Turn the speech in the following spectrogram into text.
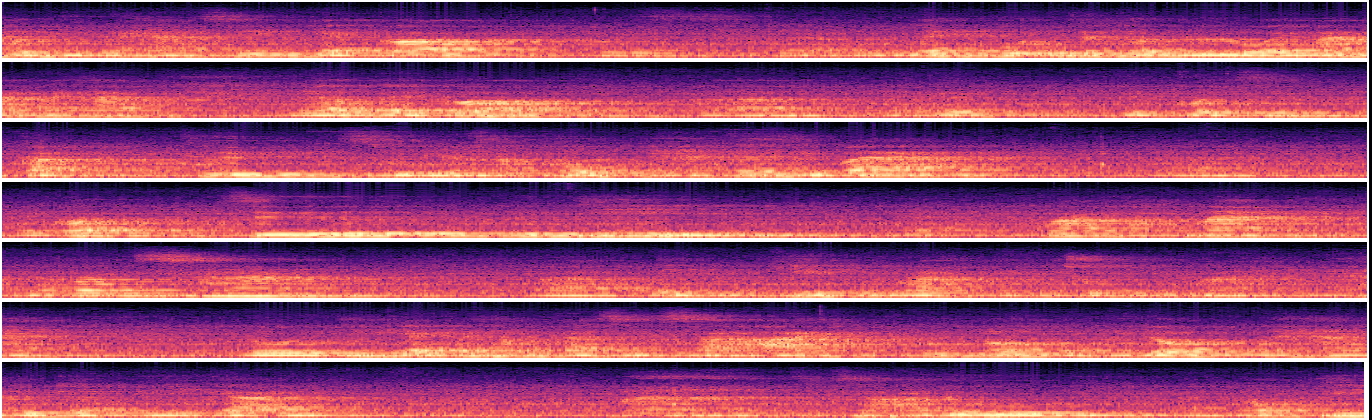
คนนี้นะฮะซึ่งแกก็เล่นหุ้นจนรวยมากนะครับ แล้วแกก็เอ่อแกก็เป็นคนซึ่งกลับคืนสู่สังคม ก็คือว่าเอ่ก็ซื้อพื้นที่กว้างขวางมากนะแล้วก็สร้างเป็นเขตอนุรักษ์เอกชนขึ้นมานะฮะโดยที่แกก็ทำการศึกษาลูกนกอพยพนะฮะโดยการมีการศึกษาดูนกที่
